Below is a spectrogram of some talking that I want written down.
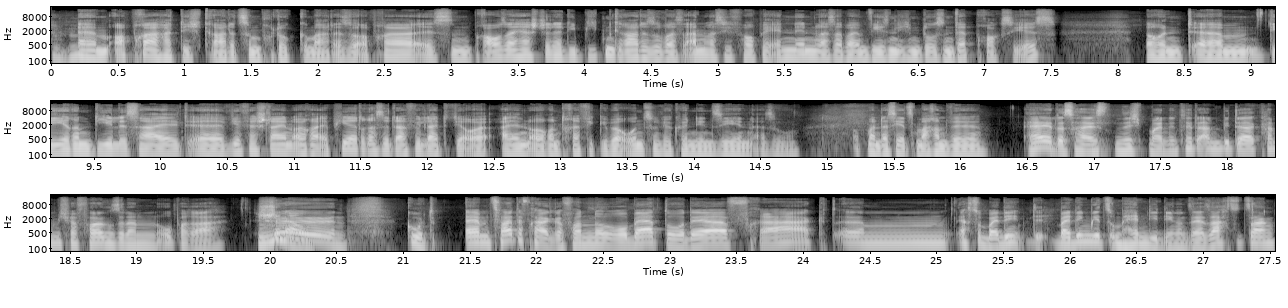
Mhm. Ähm, Opera hat dich gerade zum Produkt gemacht. Also Opera ist ein Browserhersteller, die bieten gerade sowas an, was sie VPN nennen, was aber im Wesentlichen bloß ein Webproxy ist. Und ähm, deren Deal ist halt, äh, wir verschleiern eure IP-Adresse, dafür leitet ihr eu allen euren Traffic über uns und wir können den sehen. Also ob man das jetzt machen will, Hey, das heißt nicht mein Internetanbieter kann mich verfolgen, sondern Opera. Genau. Schön. Gut. Ähm, zweite Frage von Roberto. Der fragt, ähm, achso, bei dem, bei dem geht es um Handy-Ding. Und er sagt sozusagen,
